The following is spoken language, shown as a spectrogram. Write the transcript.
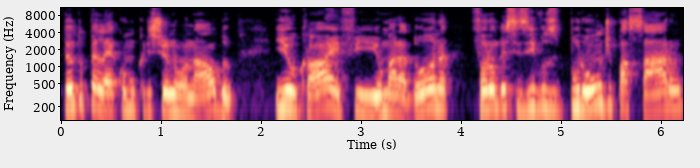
tanto o Pelé como o Cristiano Ronaldo e o Cruyff e o Maradona foram decisivos por onde passaram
